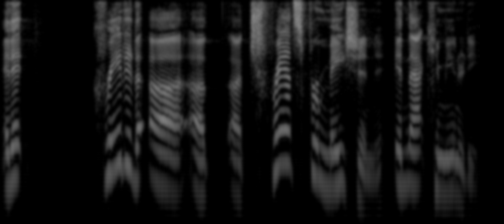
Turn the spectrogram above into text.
and it created a, a, a transformation in that community.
